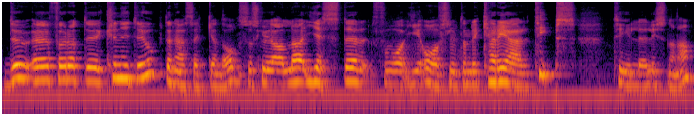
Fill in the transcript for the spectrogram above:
Du, eh, för att eh, knyta ihop den här säcken då, så ska ju alla gäster få ge avslutande karriärtips till lyssnarna.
